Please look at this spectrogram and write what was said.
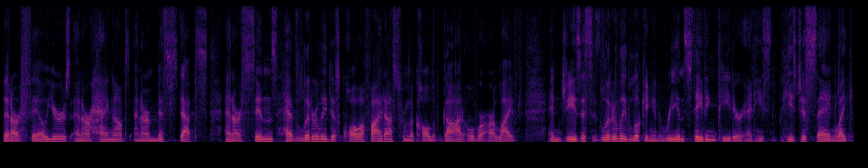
that our failures and our hangups and our missteps and our sins have literally disqualified us from the call of God over our life. And Jesus is literally looking and reinstating Peter, and he's, he's just saying, like,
